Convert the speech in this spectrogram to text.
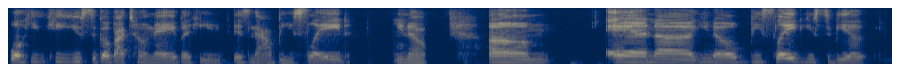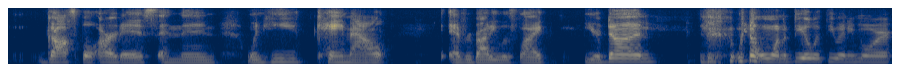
well he he used to go by tone but he is now b slade you mm. know um and uh you know b slade used to be a gospel artist and then when he came out everybody was like you're done we don't want to deal with you anymore.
